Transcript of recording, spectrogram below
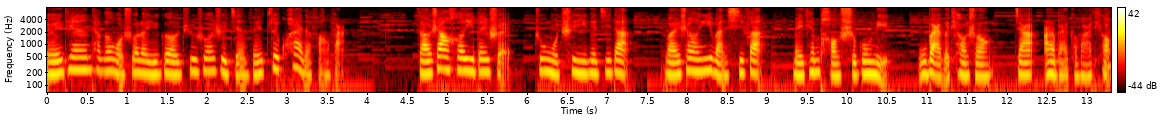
有一天，他跟我说了一个据说是减肥最快的方法：早上喝一杯水，中午吃一个鸡蛋，晚上一碗稀饭，每天跑十公里，五百个跳绳加二百个蛙跳。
